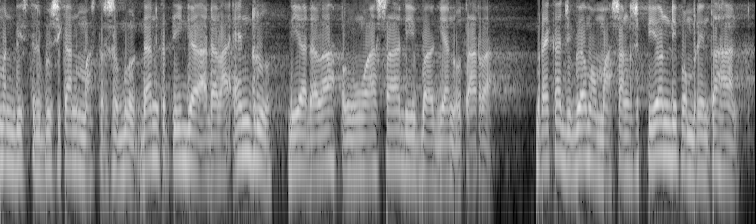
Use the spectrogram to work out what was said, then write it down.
mendistribusikan emas tersebut. Dan ketiga adalah Andrew, dia adalah penguasa di bagian utara. Mereka juga memasang spion di pemerintahan.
